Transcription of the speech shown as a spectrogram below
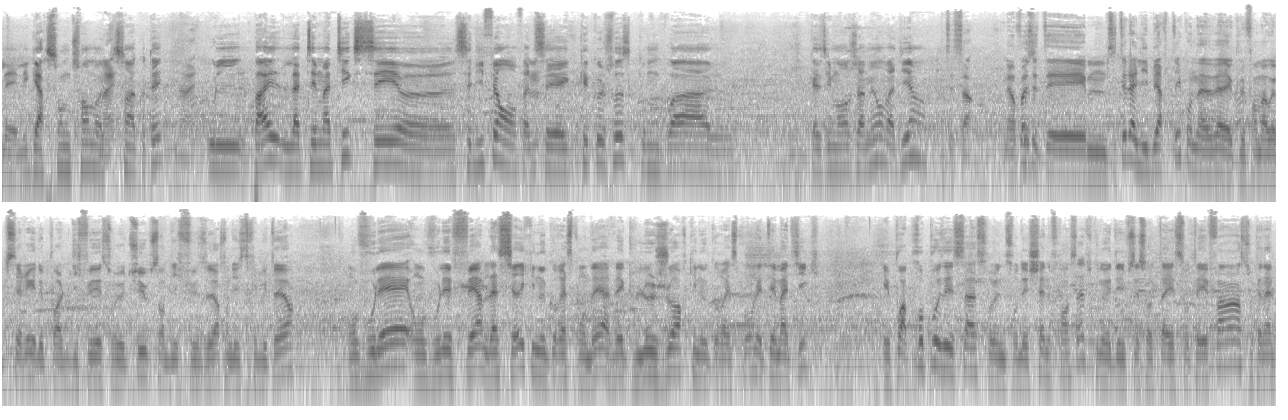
les, les garçons de chambre Ouais. qui sont à côté. Ouais. Où pareil, la thématique c'est euh, différent en fait. Mm. C'est quelque chose qu'on voit euh, quasiment jamais, on va dire. C'est ça. Mais en fait, c'était c'était la liberté qu'on avait avec le format web série de pouvoir le diffuser sur YouTube sans diffuseur, sans distributeur. On voulait, on voulait faire la série qui nous correspondait avec le genre qui nous correspond, les thématiques. Et pouvoir proposer ça sur, des chaînes françaises, parce qu'on a été diffusé sur, sur TF1, sur Canal,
